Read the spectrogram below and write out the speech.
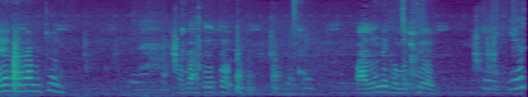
Ayo Rara medun. Tutup. Palune gemedun. Iya.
